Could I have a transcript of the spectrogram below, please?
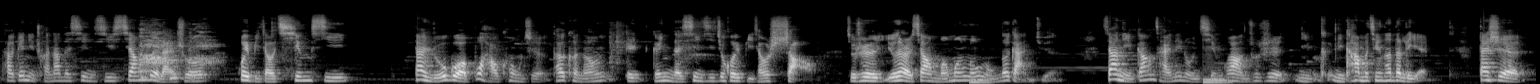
他给你传达的信息相对来说会比较清晰，但如果不好控制，他可能给给你的信息就会比较少，就是有点像朦朦胧胧的感觉。像你刚才那种情况，就是你你看不清他的脸，但是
